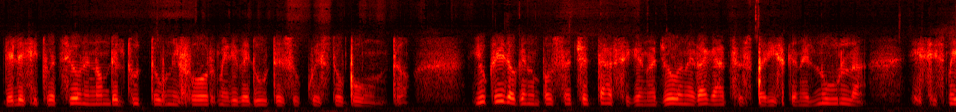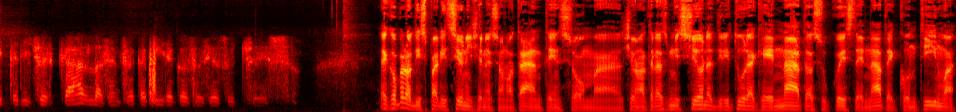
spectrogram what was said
delle situazioni non del tutto uniformi rivedute su questo punto. Io credo che non possa accettarsi che una giovane ragazza sparisca nel nulla e si smetta di cercarla senza capire cosa sia successo. Ecco, però disparizioni ce ne sono tante, insomma. C'è una trasmissione addirittura che è nata su questa, è nata e continua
